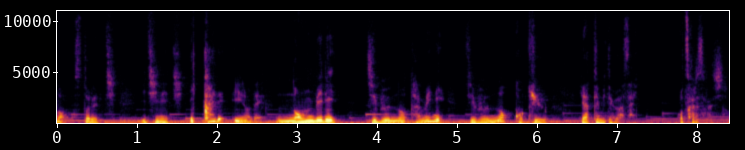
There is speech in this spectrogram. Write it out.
のストレッチ1日1回でいいのでのんびり自分のために自分の呼吸やってみてください。お疲れ様でした。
